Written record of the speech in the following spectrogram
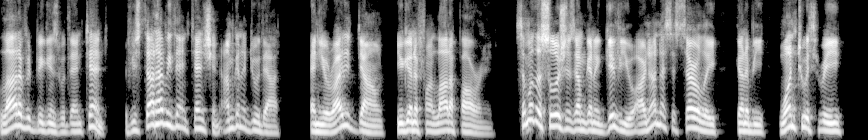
A lot of it begins with the intent. If you start having the intention, I'm going to do that, and you write it down, you're going to find a lot of power in it. Some of the solutions I'm going to give you are not necessarily going to be one, two, three,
